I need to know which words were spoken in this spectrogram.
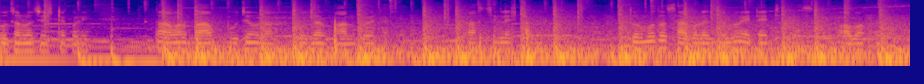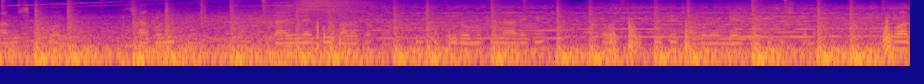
বোঝানোর চেষ্টা করি, তা আমার বাপ বুঝেও না বোঝার ভান করে থাকে। স্টোরে। তোর মতো ছাগলের জন্য এটাই ঠিক আছে, অবাক আমি ছাগল, ছাগলই দাঁড়িয়ে রাখবি ভালো কথা, কিন্তু পুরো মুখে না রেখে তোর ফুটফুটে ছাগলের লেজ দেখেছিস কেন? হওয়ার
